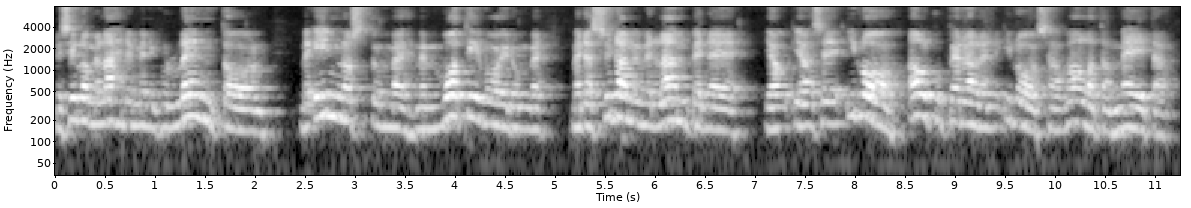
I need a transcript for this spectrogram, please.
niin silloin me lähdemme niin kuin lentoon, me innostumme, me motivoidumme, meidän sydämemme lämpenee ja, ja se ilo, alkuperäinen ilo saa vallata meitä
